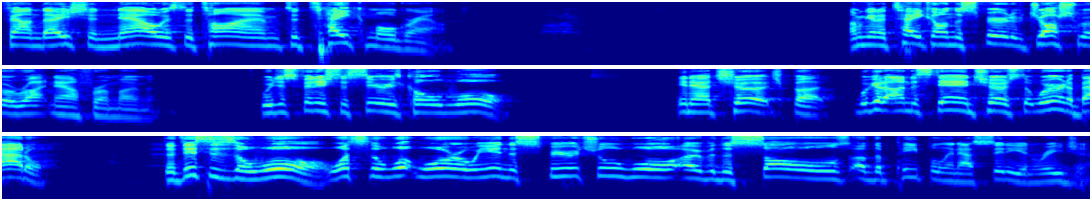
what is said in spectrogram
foundation, now is the time to take more ground. I'm going to take on the spirit of Joshua right now for a moment. We just finished a series called War in our church, but we've got to understand, church, that we're in a battle that this is a war. What's the what war are we in? The spiritual war over the souls of the people in our city and region.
